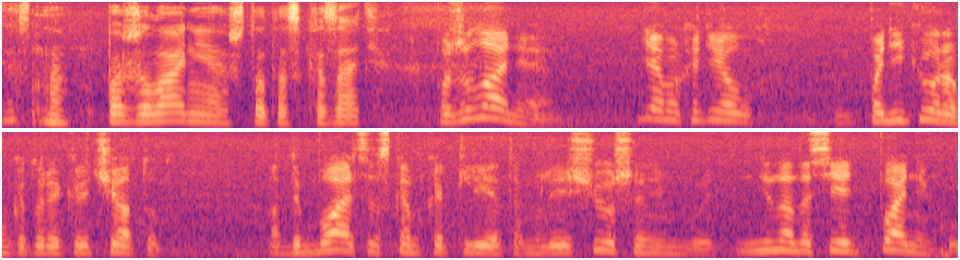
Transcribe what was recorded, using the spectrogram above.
Ясно. Пожелание что-то сказать? Пожелания. Я бы хотел паникерам, которые кричат тут о Дебальцевском котле там, или еще что-нибудь, не надо сеять панику,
